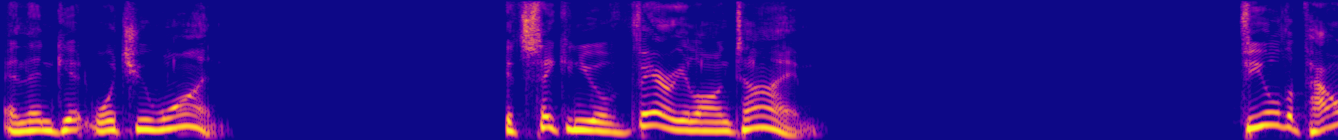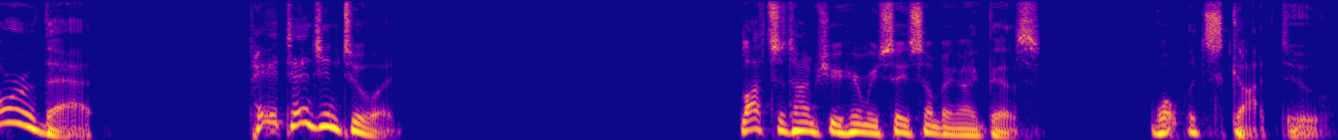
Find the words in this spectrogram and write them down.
and then get what you want. It's taken you a very long time. Feel the power of that. Pay attention to it. Lots of times you hear me say something like this what would scott do?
